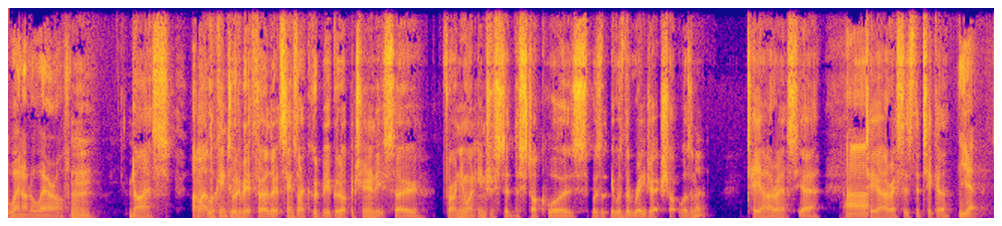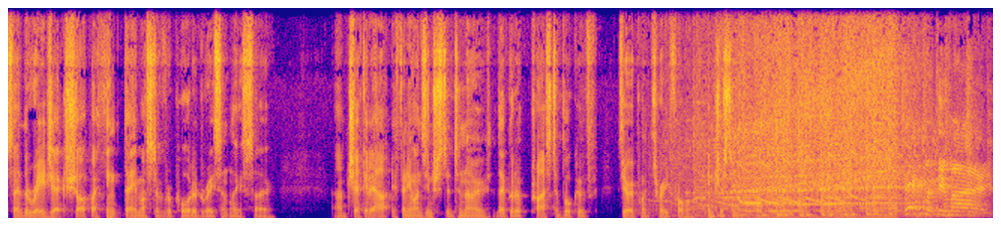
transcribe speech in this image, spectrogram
we're not aware of. Nice. I might look into it a bit further. It seems like it could be a good opportunity. So for anyone interested, the stock was was it was the reject shop, wasn't it? TRS, yeah. TRS is the ticker. Yeah. So the reject shop, I think they must have reported recently. So um, check it out if anyone's interested to know. They've got a price to book of 0.34. Interesting. Equity line.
